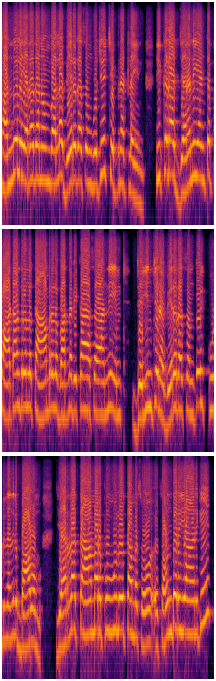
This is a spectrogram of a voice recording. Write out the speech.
కన్నుల ఎర్రదనం వల్ల వీరరసం గురించి చెప్పినట్లయింది. ఇక్కడ జనని అంటే పాఠాంతరంలో తామరల వర్ణ వికాసాన్ని జయించిన వీరరసంతో కూడినది భావం ఎర్ర తామర పువ్వులు తమ సౌ- సౌందర్యానికి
